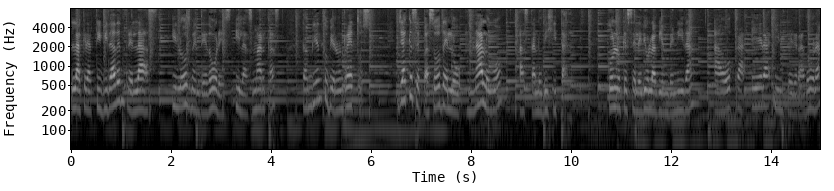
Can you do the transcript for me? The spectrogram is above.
la creatividad entre las y los vendedores y las marcas también tuvieron retos, ya que se pasó de lo análogo hasta lo digital con lo que se le dio la bienvenida a otra era integradora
